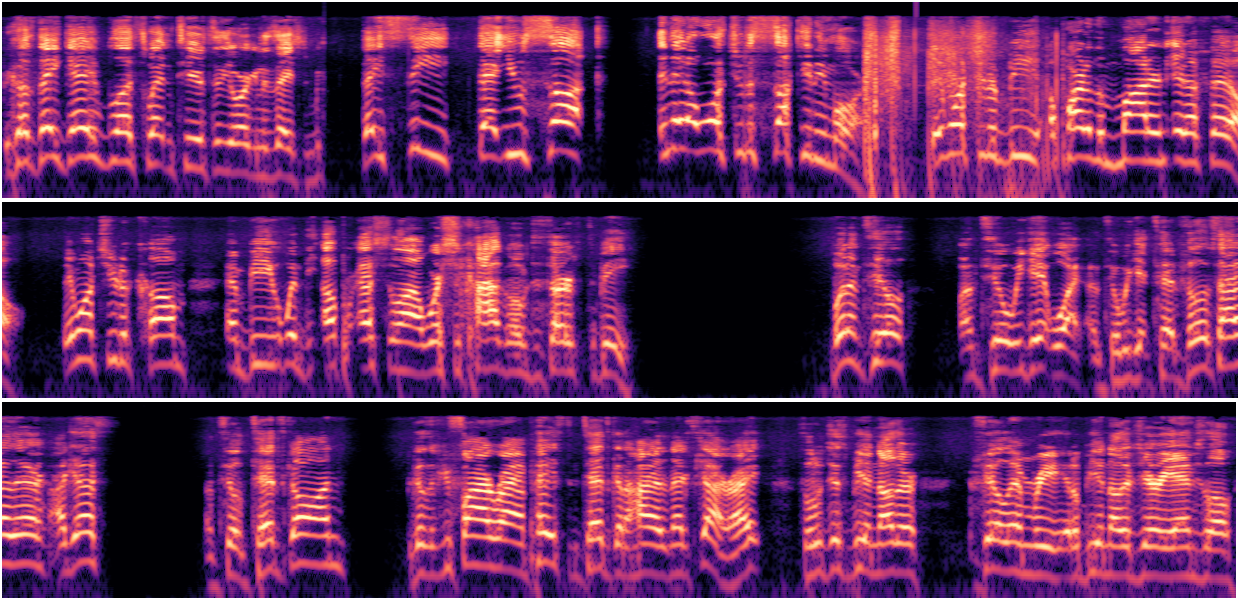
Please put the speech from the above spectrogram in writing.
because they gave blood, sweat, and tears to the organization. They see that you suck and they don't want you to suck anymore. They want you to be a part of the modern NFL. They want you to come and be with the upper echelon where Chicago deserves to be. But until until we get what? Until we get Ted Phillips out of there, I guess. Until Ted's gone. Because if you fire Ryan Pace, then Ted's gonna hire the next guy, right? So it'll just be another Phil Emery, it'll be another Jerry Angelo,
